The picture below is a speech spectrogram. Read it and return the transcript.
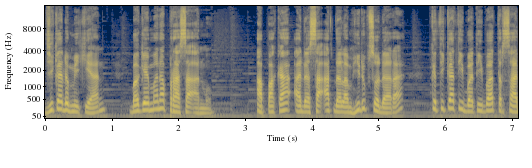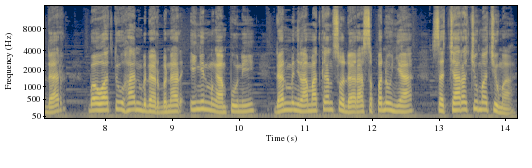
Jika demikian, bagaimana perasaanmu? Apakah ada saat dalam hidup saudara ketika tiba-tiba tersadar bahwa Tuhan benar-benar ingin mengampuni dan menyelamatkan saudara sepenuhnya secara cuma-cuma.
